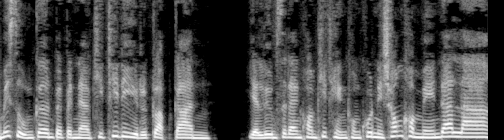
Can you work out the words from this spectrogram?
ไม่สูงเกินไปเป็นแนวคิดที่ดีหรือกลับกัน อย่าลืมแสดงความคิดเห็นของคุณในช่องคอมเมนต์ด้านล่าง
